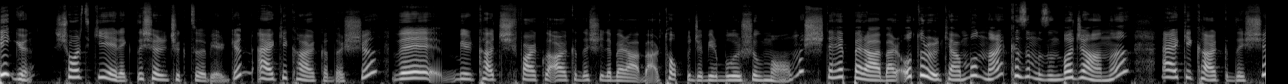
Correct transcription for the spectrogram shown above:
Bir gün şort giyerek dışarı çıktığı bir gün erkek arkadaşı ve birkaç farklı arkadaşıyla beraber topluca bir buluşulma olmuş. İşte hep beraber otururken bunlar kızımızın bacağını erkek arkadaşı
